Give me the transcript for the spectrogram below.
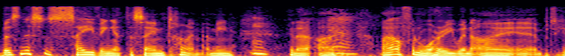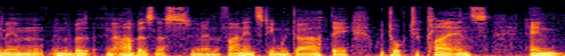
business is saving at the same time. I mean, Mm. you know, I Yeah. I often worry when I, uh, particularly in in the bus- in our business, you know, in the finance team, we go out there, we talk to clients, and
